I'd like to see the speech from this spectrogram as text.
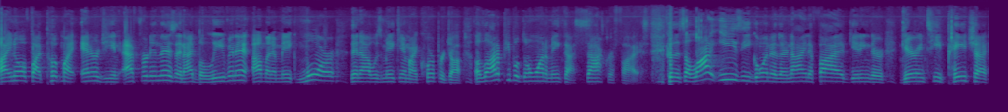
I know if I put my energy and effort in this and I believe in it, I'm going to make more than I was making in my corporate job. A lot of people don't want to make that sacrifice because it's a lot easy going to their 9 to 5, getting their guaranteed paycheck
